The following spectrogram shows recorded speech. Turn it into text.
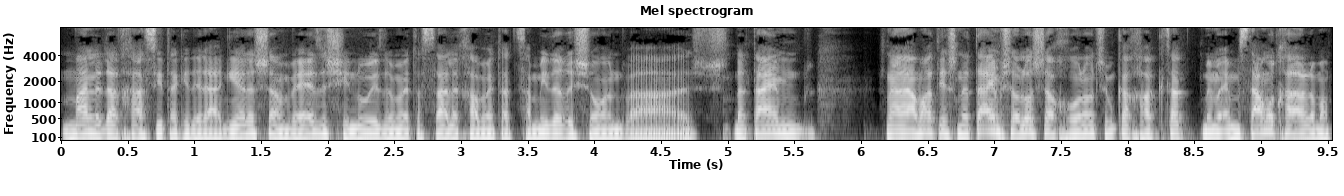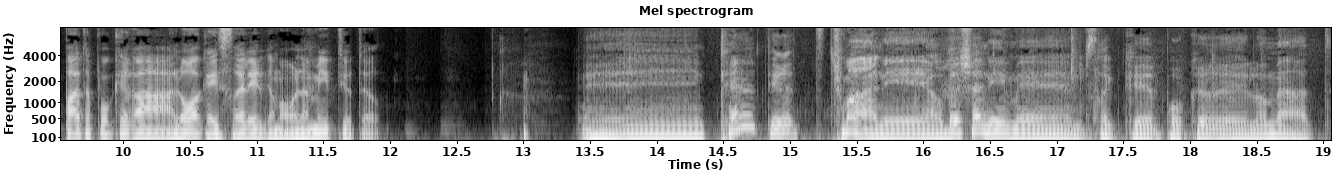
מה לדעתך עשית כדי להגיע לשם ואיזה שינוי זה באמת עשה לך באמת הצמיד הראשון והשנתיים. אמרתי השנתיים שלוש האחרונות שהם ככה קצת הם שמו אותך על מפת הפוקר ה- לא רק הישראלית גם העולמית יותר. אה, כן, תראה, תשמע, אני הרבה שנים אה, משחק אה, פוקר לא מעט.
